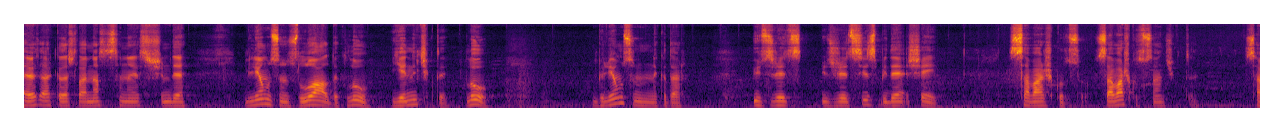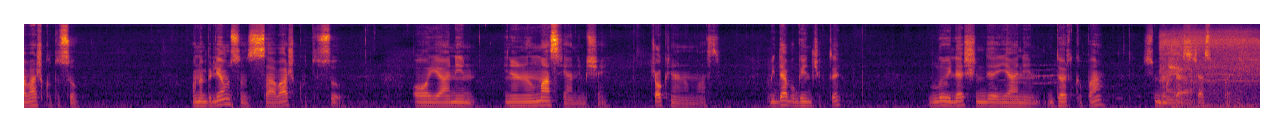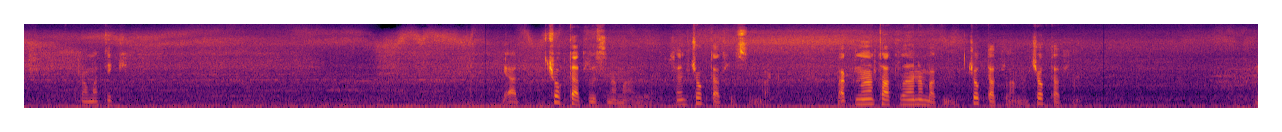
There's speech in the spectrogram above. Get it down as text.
Evet arkadaşlar nasılsınız? Şimdi biliyor musunuz Lu aldık Lu. Yeni çıktı Lu. Biliyor musunuz ne kadar? Ücret, ücretsiz bir de şey savaş kutusu. Savaş kutusundan çıktı. Savaş kutusu. Onu biliyor musunuz? Savaş kutusu. O yani inanılmaz yani bir şey. Çok inanılmaz. Bir de bugün çıktı. Lu ile şimdi yani 4 kupa. Şimdi Ama kasacağız kupayı. Romantik. Ya çok tatlısın ama abi. Sen çok tatlısın bak. Bak buna tatlılığına bakın. Çok tatlı ama çok tatlı.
